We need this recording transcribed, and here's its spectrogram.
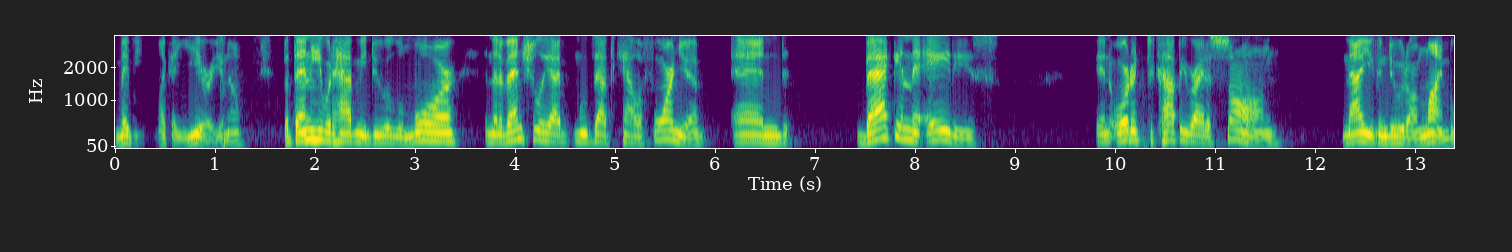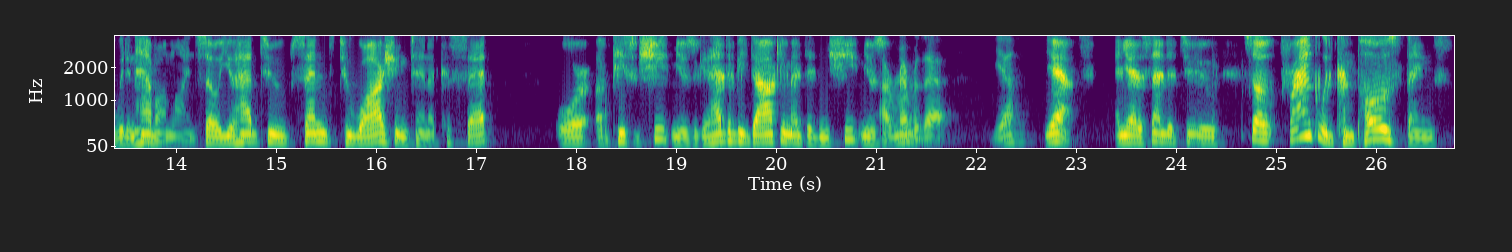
maybe like a year, you know." But then he would have me do a little more, and then eventually I moved out to California. And back in the '80s, in order to copyright a song, now you can do it online, but we didn't have online, so you had to send to Washington a cassette or a piece of sheet music. It had to be documented in sheet music. I remember that. Yeah. Yeah. And you had to send it to. So Frank would compose things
